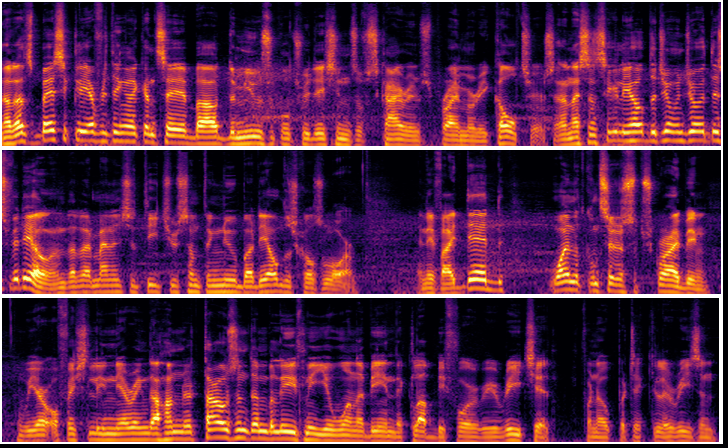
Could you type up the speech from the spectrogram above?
now that's basically everything I can say about the musical traditions of Skyrim's primary cultures, and I sincerely hope that you enjoyed this video and that I managed to teach you something new about the Elder Scrolls lore. And if I did, why not consider subscribing? We are officially nearing the 100,000 and believe me, you wanna be in the club before we reach it, for no particular reason.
